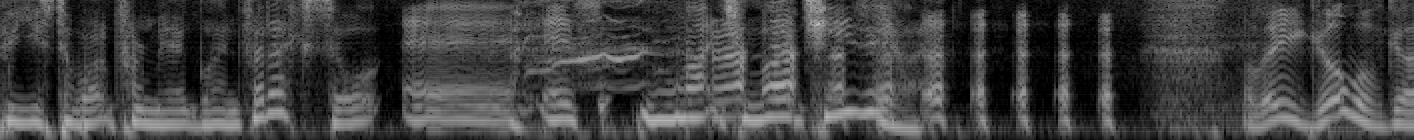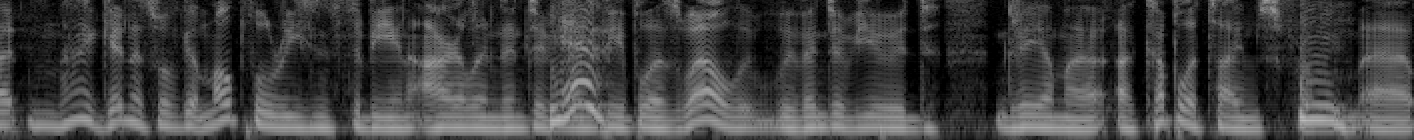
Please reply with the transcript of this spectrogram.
who used to work for me at Glenfiddich. So uh, it's much, much easier. Well, there you go. We've got my goodness. We've got multiple reasons to be in Ireland interviewing Yeah. people as well. We- We've interviewed Graham a, a couple of times from uh,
